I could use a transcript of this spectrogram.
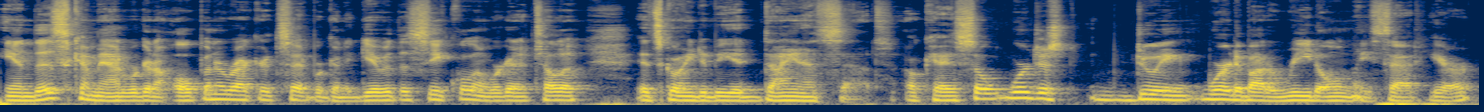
in this command, we're going to open a record set. We're going to give it the SQL and we're going to tell it it's going to be a Dynaset. Okay. So we're just doing, worried about a read only set here.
